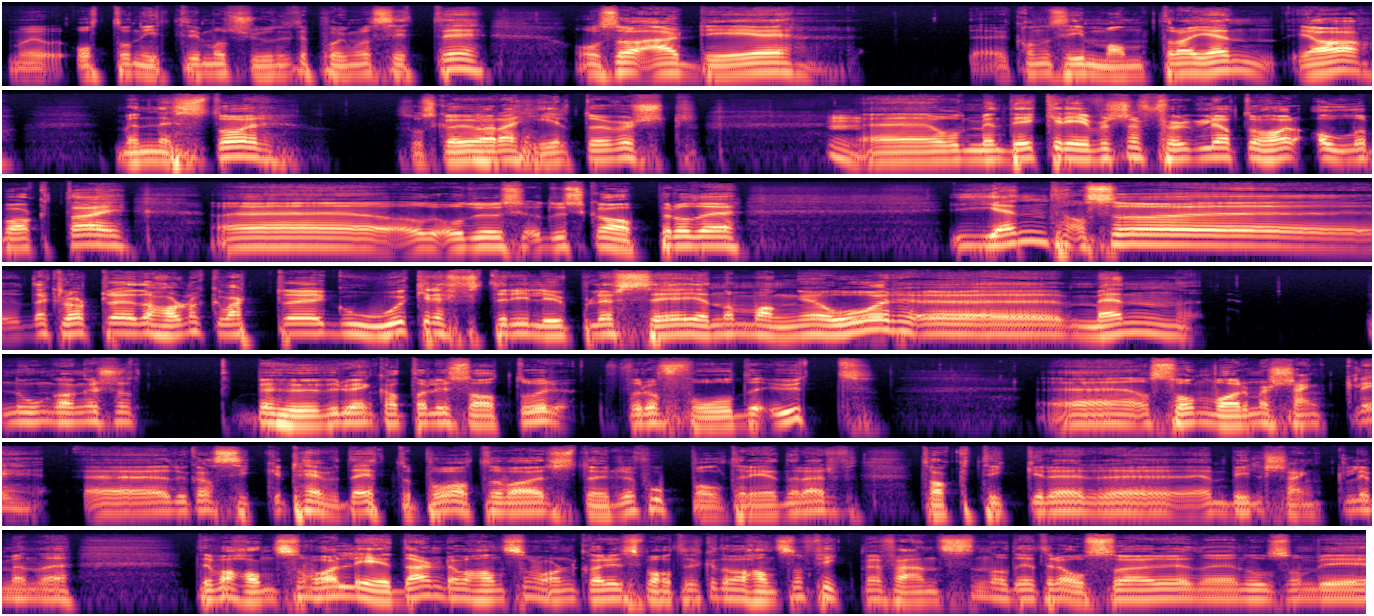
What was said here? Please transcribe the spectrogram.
98 mot 97 poeng mot City. Og så er det, kan du si, mantra igjen. Ja, men neste år så skal vi være helt øverst. Mm. Eh, og, men det krever selvfølgelig at du har alle bak deg, eh, og, og du, du, skaper, og det Igjen, altså Det er klart, det har nok vært gode krefter i Liverpool FC gjennom mange år, eh, men noen ganger så behøver du en katalysator for å få det ut. Eh, og sånn var det med Shankly. Eh, du kan sikkert hevde etterpå at det var større fotballtrenere, taktikere eh, enn Bill Shankly, men det var han som var lederen, det var han som var den karismatiske, det var han som fikk med fansen, og det tror jeg også er noe som vi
